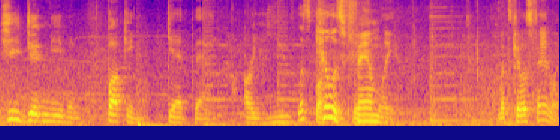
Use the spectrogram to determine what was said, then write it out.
He didn't even fucking get that. Are you? Let's kill his kidding family. Let's kill his family.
